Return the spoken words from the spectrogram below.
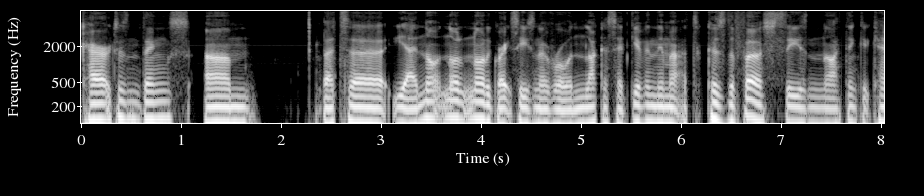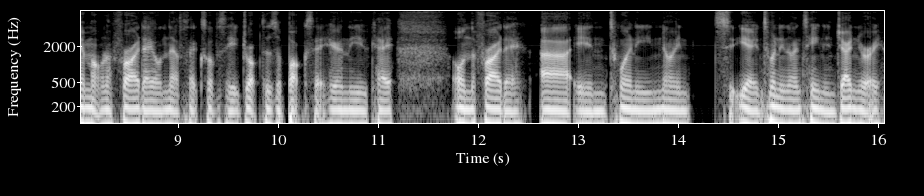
characters and things. Um, but uh, yeah, not not not a great season overall. And like I said, given the amount, because the first season I think it came out on a Friday on Netflix. Obviously, it dropped as a box set here in the UK on the Friday uh, in 2019. Yeah, in 2019 in January.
